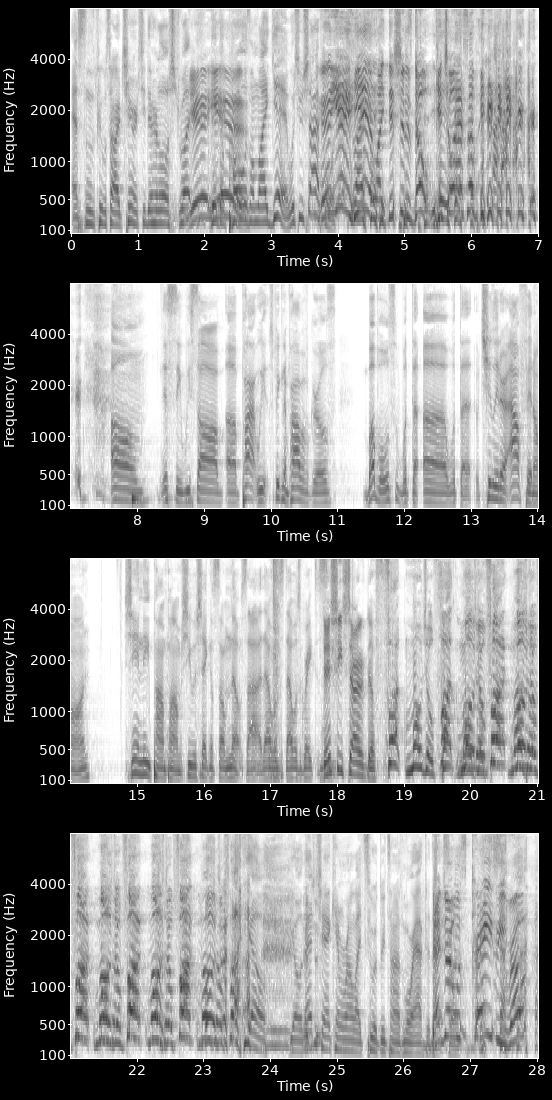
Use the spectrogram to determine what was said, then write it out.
as soon as people started cheering, she did her little strut, Yeah, did the pose. I'm like, yeah, what you shy for? Yeah, yeah, yeah. Like this shit is dope. Get your ass up here. Um, let's see. We saw uh, part. We speaking of Powerpuff Girls, Bubbles with the uh with the cheerleader outfit on. She didn't need pom pom. She was shaking something else. I, that was that was great to see. then she started to fuck Mojo, fuck Mojo, fuck Mojo, fuck Mojo, fuck Mojo, fuck Mojo, fuck. yo, yo, that chant came around like two or three times more after that. That joint so- was crazy, bro.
